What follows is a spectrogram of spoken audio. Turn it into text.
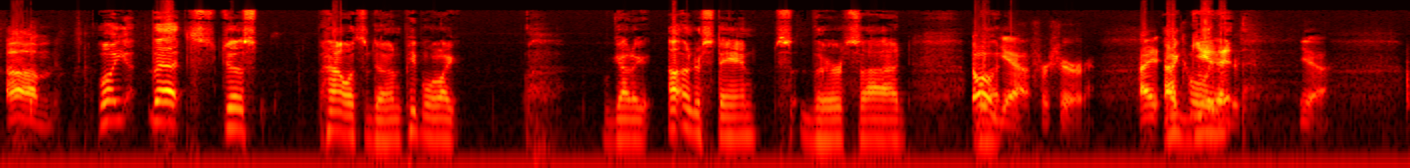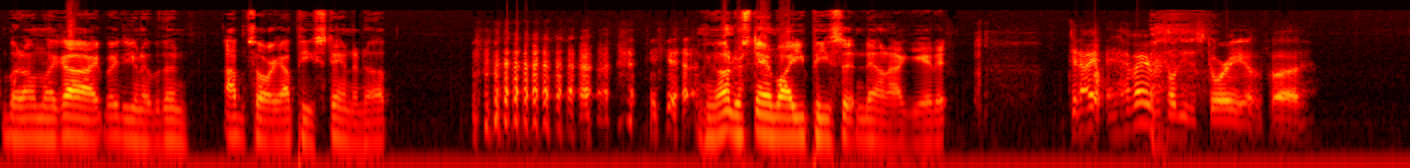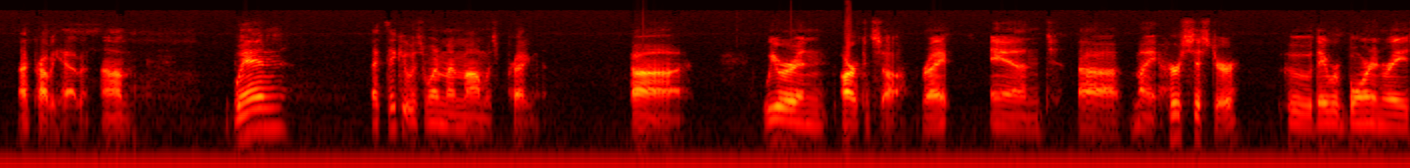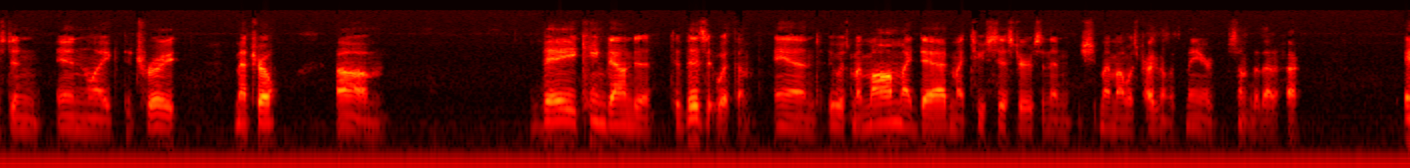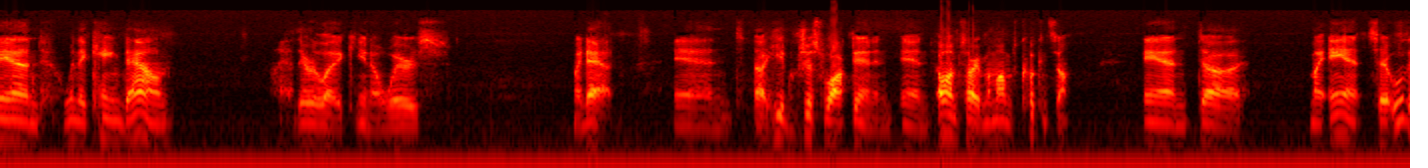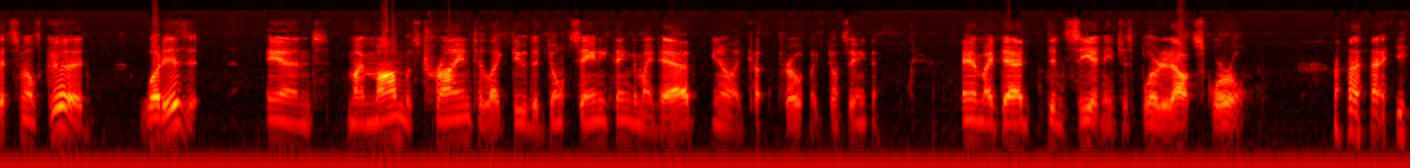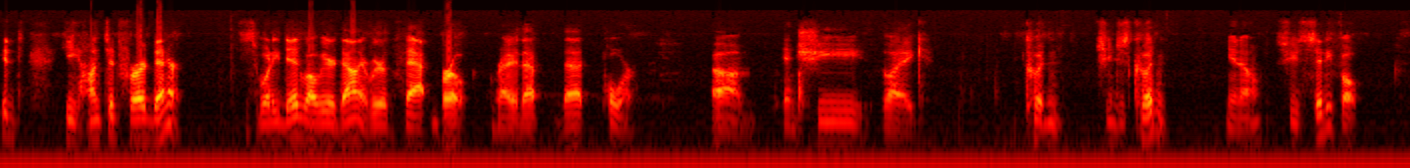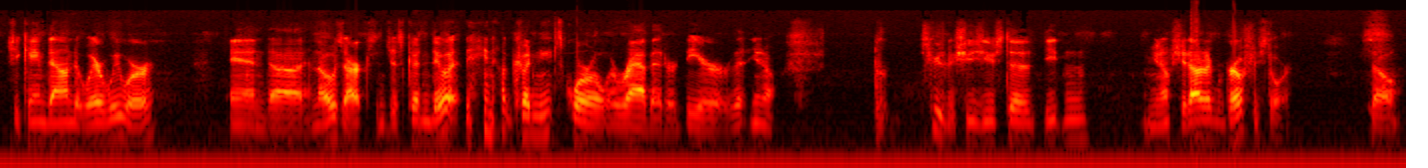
Um. Well, yeah, that's just how it's done. People are like, we gotta. I understand their side. Oh yeah, for sure. I I, I totally get it. understand. Yeah. But I'm like, all right, but you know, but then I'm sorry, I pee standing up. yeah. I understand why you pee sitting down. I get it. Did I have I ever told you the story of? uh I probably haven't. Um, when I think it was when my mom was pregnant. Uh, we were in Arkansas, right? And uh, my her sister, who they were born and raised in in like Detroit metro, um, they came down to to visit with them, and it was my mom, my dad, my two sisters, and then she, my mom was pregnant with me or something to that effect. And when they came down, they were like, you know, where's my dad? And uh, he had just walked in, and and oh, I'm sorry, my mom was cooking something, and uh, my aunt said, "Ooh, that smells good. What is it?" And my mom was trying to like do the don't say anything to my dad, you know, like cut the throat, like don't say anything. And my dad didn't see it, and he just blurted out squirrel. he had, he hunted for our dinner. Is what he did while we were down there. We were that broke, right? That that poor. Um, and she like couldn't. She just couldn't. You know, she's city folk. She came down to where we were, and uh, in the Ozarks, and just couldn't do it. You know, couldn't eat squirrel or rabbit or deer. That you know. Excuse me. She's used to eating, you know, shit out of a grocery store. So,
